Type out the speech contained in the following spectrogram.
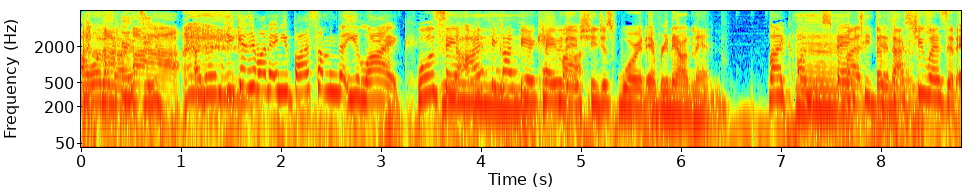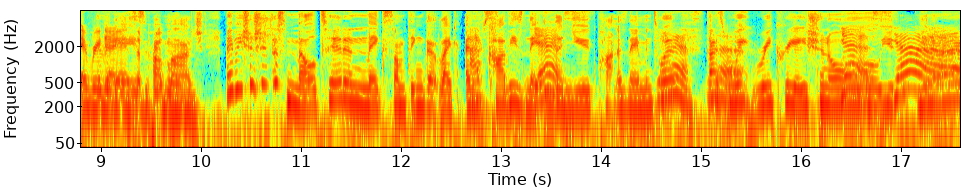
I want to know. and then you get your money and you buy something that you like, well, see, I think I'd be okay with it if she just wore it every now and then. Like on mm. But fancy the dinners. fact she wears it every Every day day is is a a bit problem. much. Maybe she should just melt it and make something that like and Abs- carve his name, yes. the new partner's name into Yes, it. Guys, yeah. re- recreational. Yes, you, yeah. you know, get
